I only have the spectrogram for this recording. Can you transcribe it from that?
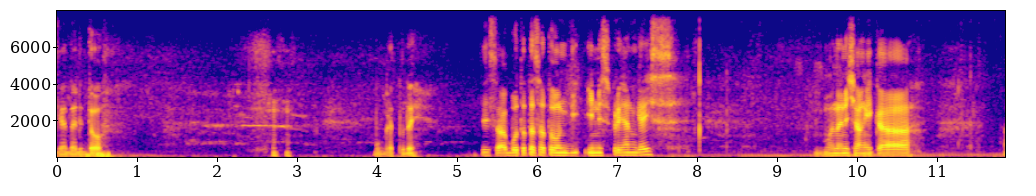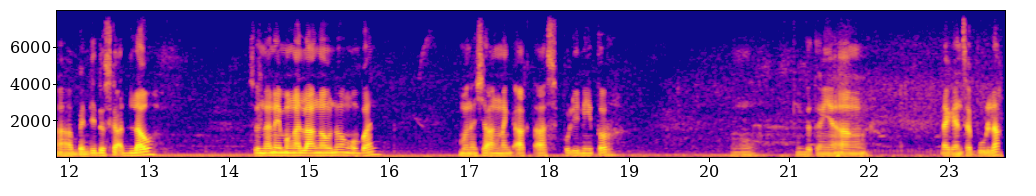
ganda dito oh. bugat po day. Okay, so abot ata sa itong inisprehan guys. Muna ni siyang ika ah, 22 ka adlaw. So nanay mga langaw no ang uban. Muna siya ang nag-act as pollinator. Oh, hindot na niya ang lagan sa bulak.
